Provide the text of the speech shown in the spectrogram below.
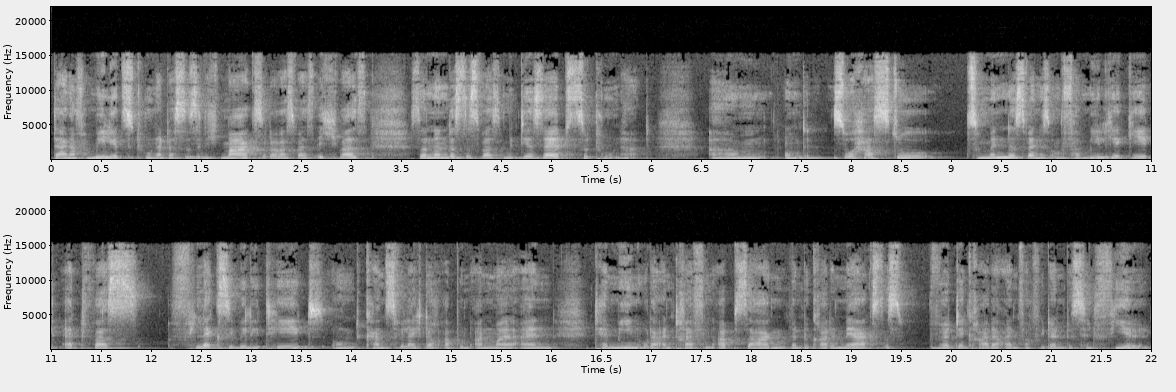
deiner Familie zu tun hat, dass du sie nicht magst oder was weiß ich was, sondern dass das was mit dir selbst zu tun hat. Ähm, und so hast du zumindest, wenn es um Familie geht, etwas Flexibilität und kannst vielleicht auch ab und an mal einen Termin oder ein Treffen absagen, wenn du gerade merkst, es wird dir gerade einfach wieder ein bisschen viel.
